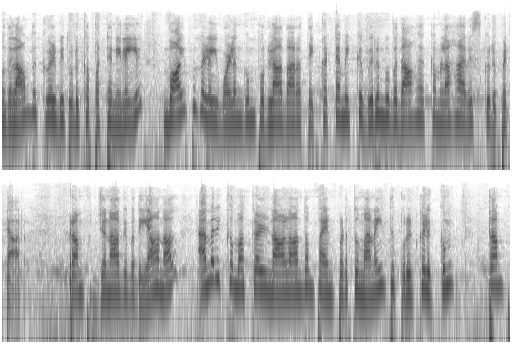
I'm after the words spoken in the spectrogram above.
முதலாவது கேள்வி தொடுக்கப்பட்ட நிலையில் வாய்ப்புகளை வழங்கும் பொருளாதாரத்தை கட்டமைக்க விரும்புவதாக கமலா ஹாரிஸ் குறிப்பிட்டார். ட்ரம்ப் ஜனாதிபதியானால் அமெரிக்க மக்கள் நாளாந்தம் பயன்படுத்தும் அனைத்து பொருட்களுக்கும் ட்ரம்ப்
